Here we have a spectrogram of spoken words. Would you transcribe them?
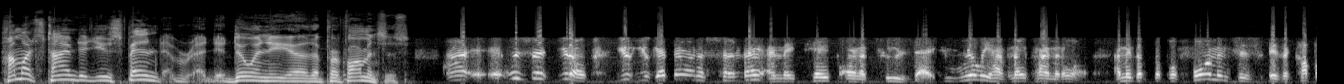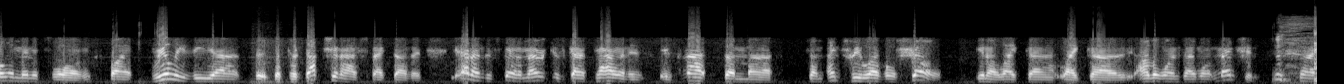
How much time did you spend uh, doing the uh, the performances? Uh, it, was, uh, you know, you you get there on a Sunday and they tape on a Tuesday. You really have no time at all. I mean, the, the performance is, is a couple of minutes long, but really the, uh, the the production aspect of it, you got to understand. America's Got Talent is is not some uh, some entry level show. You know, like uh, like uh, other ones I won't mention. But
